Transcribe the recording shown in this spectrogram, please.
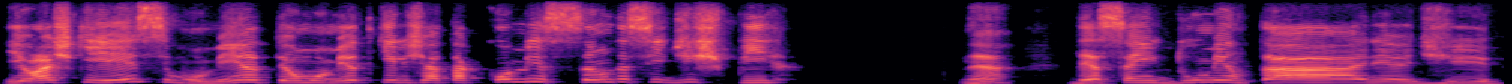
E eu acho que esse momento é o momento que ele já está começando a se despir, né? Dessa indumentária de,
